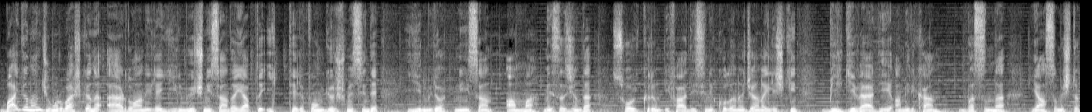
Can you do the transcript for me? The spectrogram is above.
Biden'ın Cumhurbaşkanı Erdoğan ile 23 Nisan'da yaptığı ilk telefon görüşmesinde 24 Nisan anma mesajında soykırım ifadesini kullanacağına ilişkin bilgi verdiği Amerikan basında yansımıştı.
